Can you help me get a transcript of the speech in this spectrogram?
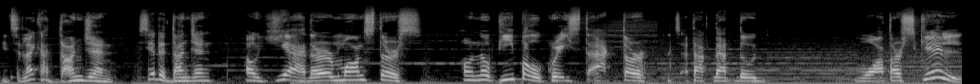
It's like a dungeon. Is it a dungeon? Oh yeah, there are monsters. Oh no, people, crazed actor. Let's attack that dude. Water skill.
